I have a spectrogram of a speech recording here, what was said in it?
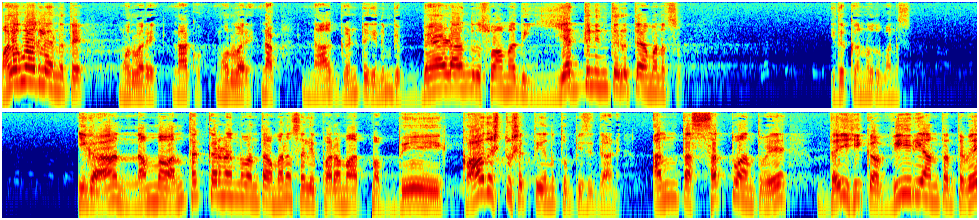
ಮಲಗುವಾಗಲೇ ಅನ್ನತ್ತೆ. ಮೂರುವರೆ, ನಾಲ್ಕು ಮೂರುವರೆ, ನಾಲ್ಕು. ನಾಲ್ಕು ಗಂಟೆಗೆ ನಿಮಗೆ ಬೇಡ ಅಂದರೂ ಸ್ವಾಮಿ, ಅದು ಎದ್ದು ನಿಂತಿರುತ್ತೆ ಆ ಮನಸ್ಸು. ಇದಕ್ಕನ್ನೋದು ಮನಸ್ಸು. ಈಗ ನಮ್ಮ ಅಂತಃಕರಣ ಅನ್ನುವಂಥ ಮನಸ್ಸಲ್ಲಿ ಪರಮಾತ್ಮ ಬೇಕಾದಷ್ಟು ಶಕ್ತಿಯನ್ನು ತುಂಬಿಸಿದ್ದಾನೆ. ಅಂತ ಸತ್ವ ಅಂತವೇ, ದೈಹಿಕ ವೀರ್ಯ ಅಂತಂತವೇ,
